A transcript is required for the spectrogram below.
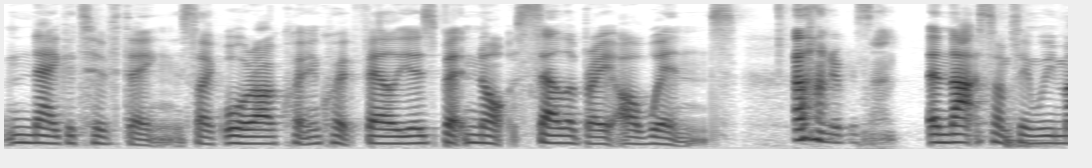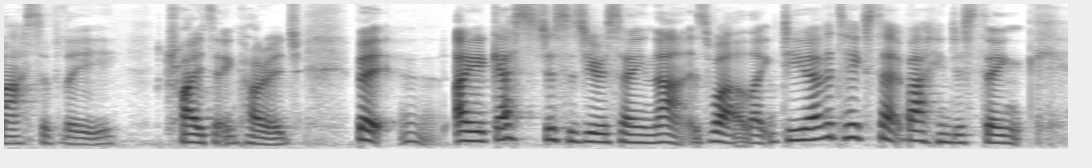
negative things, like or our quote unquote failures, but not celebrate our wins. A hundred percent And that's something we massively try to encourage. But I guess just as you were saying that as well, like, do you ever take a step back and just think,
